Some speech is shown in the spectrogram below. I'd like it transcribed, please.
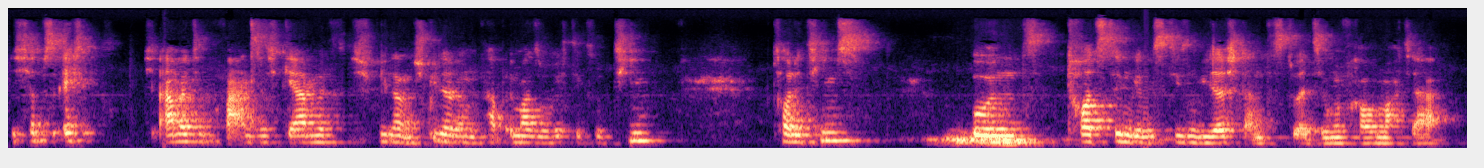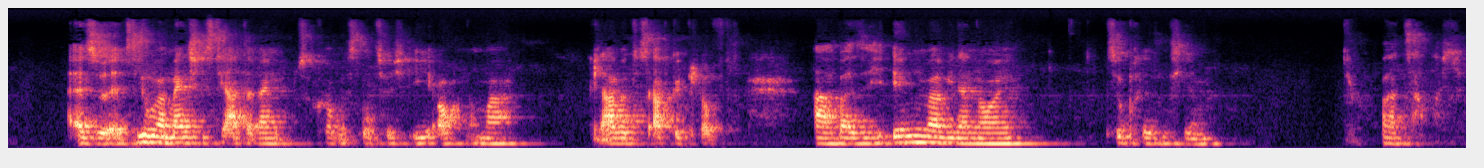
ich habe es echt, ich arbeite wahnsinnig gern mit Spielern und Spielerinnen und habe immer so richtig so Team, tolle Teams. Und trotzdem gibt es diesen Widerstand, dass du als junge Frau macht ja, also als junger Mensch ins Theater reinzukommen, ist natürlich eh auch nochmal, klar wird das abgeklopft aber sich immer wieder neu zu präsentieren, war zahlig.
